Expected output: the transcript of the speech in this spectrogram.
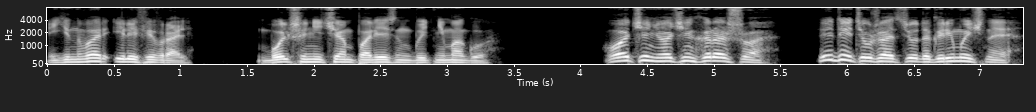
январь или февраль. Больше ничем полезен быть не могу. «Очень-очень хорошо. Идите уже отсюда, горемычные!»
